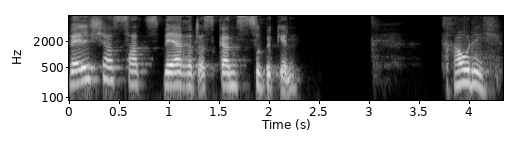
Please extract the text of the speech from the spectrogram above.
Welcher Satz wäre das ganz zu Beginn? Trau dich.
